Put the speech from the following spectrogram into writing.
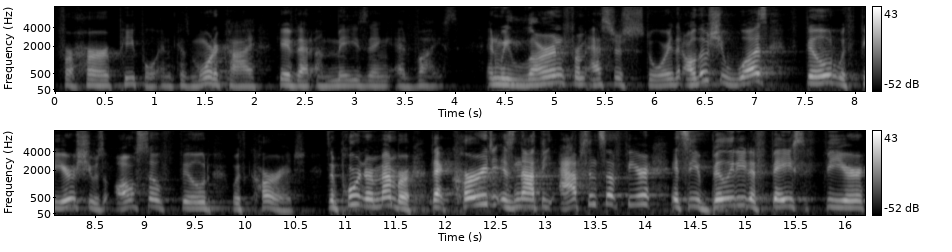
for her people, and because Mordecai gave that amazing advice. And we learn from Esther's story that although she was filled with fear, she was also filled with courage. It's important to remember that courage is not the absence of fear, it's the ability to face fear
